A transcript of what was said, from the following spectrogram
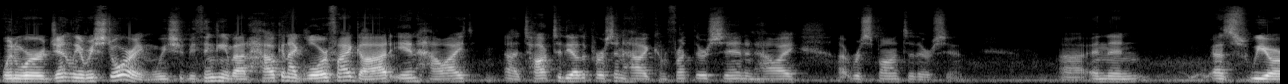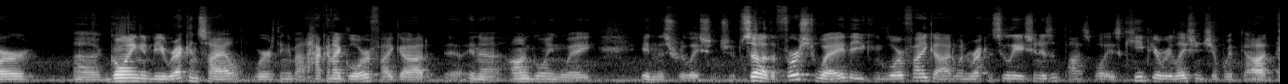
When we're gently restoring, we should be thinking about how can I glorify God in how I uh, talk to the other person, how I confront their sin, and how I uh, respond to their sin. Uh, and then, as we are uh, going and be reconciled. We're thinking about how can I glorify God uh, in an ongoing way in this relationship. So, the first way that you can glorify God when reconciliation isn't possible is keep your relationship with God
